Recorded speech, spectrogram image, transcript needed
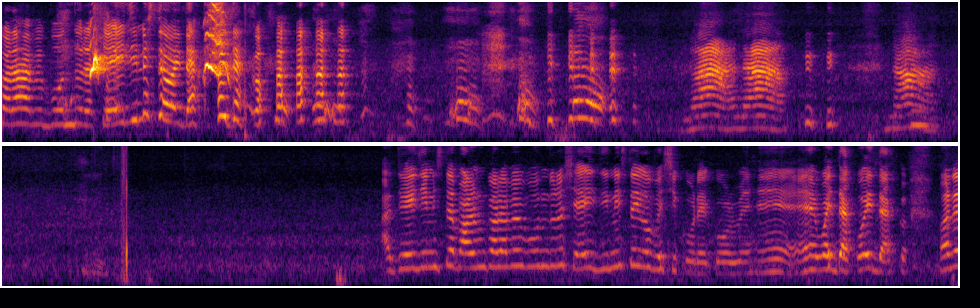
করা হবে বন্ধুরা সেই জিনিসটা ওই দেখো দেখো। না না না। আর যেই জিনিসটা বারণ করাবে বন্ধুরা, সেই জিনিসটাই ও বেশি করে করবে। হ্যাঁ হ্যাঁ ওই দেখো ওই দেখো। মানে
